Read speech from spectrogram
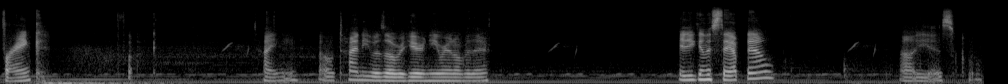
Frank. Fuck. Tiny. Oh, Tiny was over here and he ran over there. Iddy gonna stay up now? Oh, he is. Cool.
